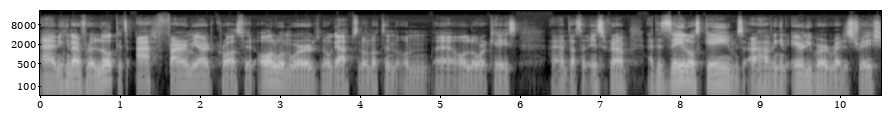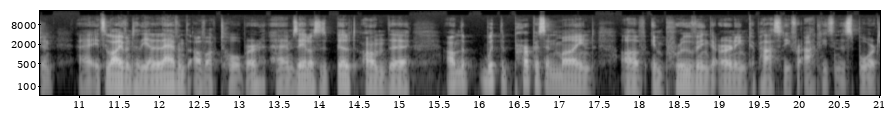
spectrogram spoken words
Um, you can go down for a look. It's at Farmyard CrossFit, all one word, no gaps, no nothing, un, uh, all lowercase. Um, that's on Instagram. Uh, the Zelos Games are having an early bird registration. Uh, it's live until the 11th of October. Um, Zelos is built on the on the with the purpose in mind of improving the earning capacity for athletes in the sport,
